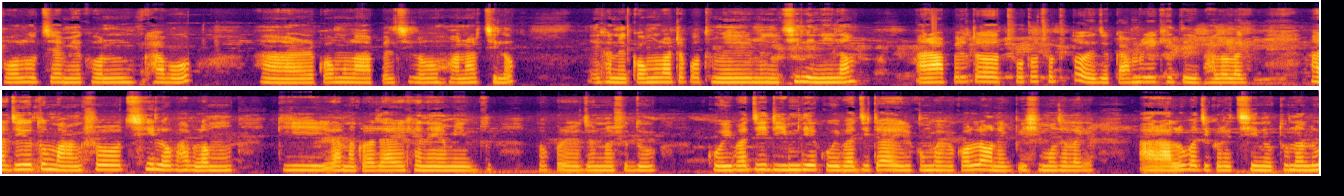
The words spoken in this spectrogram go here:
ফল হচ্ছে আমি এখন খাব। আর কমলা আপেল ছিল আনার ছিল। এখানে কমলাটা প্রথমে মানে ছিলে নিলাম। আর আপেলটা ছোট ছোট তো, এই যে কামড়িয়ে খেতে ভালো লাগে। আর যেহেতু মাংস ছিল, ভাবলাম কি রান্না করা যায়? এখানে আমি দুপুরের জন্য শুধু কই ভাজি, ডিম দিয়ে কই ভাজিটা এরকমভাবে করলে অনেক বেশি মজা লাগে। আর আলু ভাজি করেছি, নতুন আলু।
